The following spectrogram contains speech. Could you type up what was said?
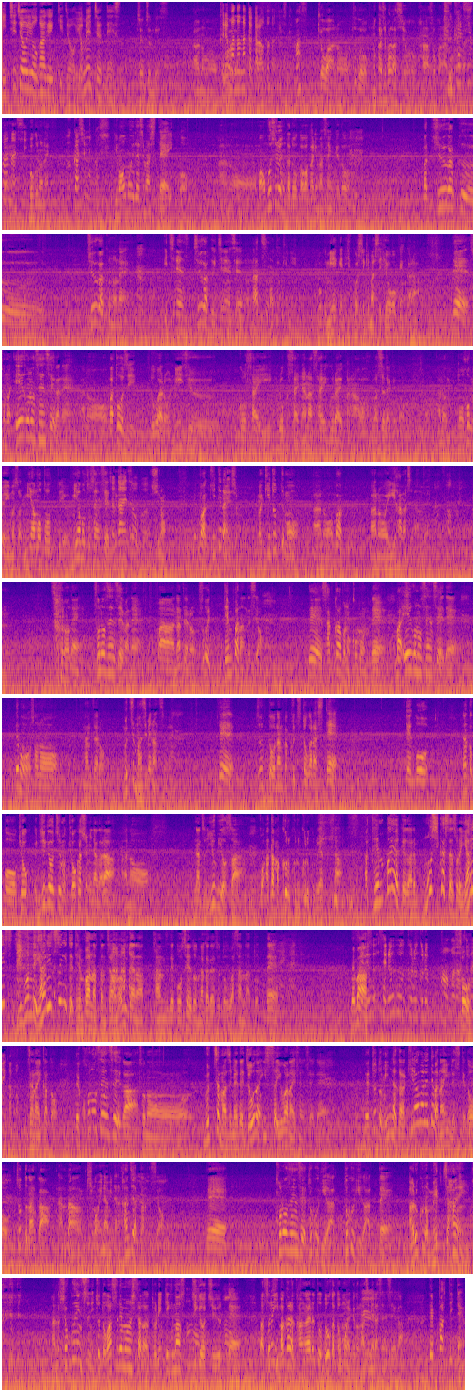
日常ヨガ劇場よめちゅんです。チュンチュンです。あの車の中からお届けしてます。今日はあのちょっと昔話を話そうかなと思いまして。昔話？僕のね。昔昔。今思い出しまして一個。あのまあ面白いんかどうか分かりませんけど、まあ中学中学のねうん。1年中学1年生の夏の時に僕三重県に引っ越してきまして兵庫県から。でその英語の先生がねまあ、当時どうやろう25歳6歳7歳ぐらいかなわ忘れたけど。あのもう本名言いますわ宮本っていう宮本先生っていう。大丈夫？知らん。でまあ聞いてないでしょ、まあ、聞いとってもあのまああのいい話なんで。あそうね。うん。そのねその先生はねまあなんていうのすごい天パなんですよ。でサッカー部の顧問で、まあ、英語の先生でうん。でもそのなんていうのむっちゃ真面目なんですよねでずっとなんか口尖らしてでこうなんかこう教授業中も教科書見ながらあのなんつうの指をさうん。こう頭くるくるくるくるやってさあ天パやけどあれもしかしたらそれやりす自分でやりすぎて天パになったんちゃうの？みたいな感じでこう生徒の中ではちょっと噂になっとって。はいはいでまあセルフセルフくるくるパーマなんじゃないかと。じゃないかと。でこの先生がそのむっちゃ真面目で冗談一切言わない先生ででちょっとみんなから嫌われてはないんですけどうん。ちょっとなんかなんなんキモいなみたいな感じだったんですよ。でこの先生特技が特技があって歩くのめっちゃ速いんよ。あの職員室にちょっと忘れ物したから取りに行ってきますうん。授業中言って、まあ、それ今から考えるとどうかと思うんやけど真面目な先生が、でパッて行ったんよ。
